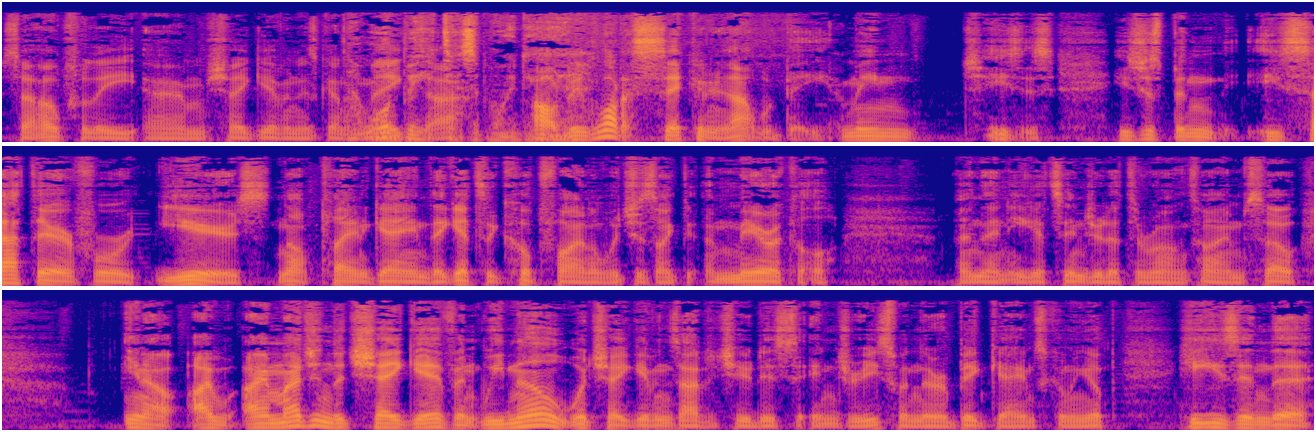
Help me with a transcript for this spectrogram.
So hopefully um, Shay Given is going to That would make be that. disappointing, Oh, yeah. what a sickener that would be. I mean, Jesus, he's just been he's sat there for years not playing a game. They get to the cup final, which is like a miracle, and then he gets injured at the wrong time. So, you know, I, I imagine that Shay Given, we know what Shay Given's attitude is to injuries when there are big games coming up. He's in the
